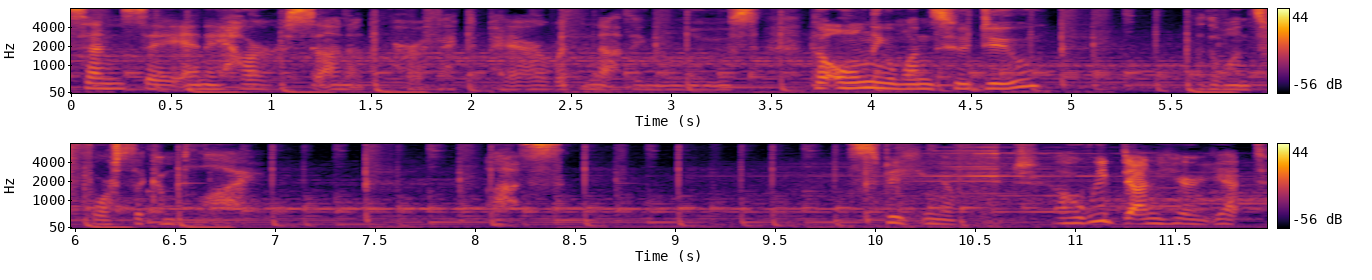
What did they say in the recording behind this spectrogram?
Sensei and Ehara-san are the perfect pair with nothing to lose. The only ones who do are the ones forced to comply. Us. Speaking of which, are we done here yet?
